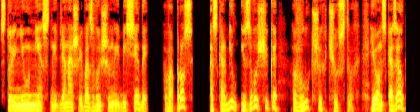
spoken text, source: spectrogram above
Столь неуместный для нашей возвышенной беседы вопрос оскорбил извозчика в лучших чувствах, и он сказал,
